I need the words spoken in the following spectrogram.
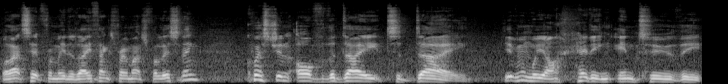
Well, that's it from me today. Thanks very much for listening. Question of the day today. Given we are heading into the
